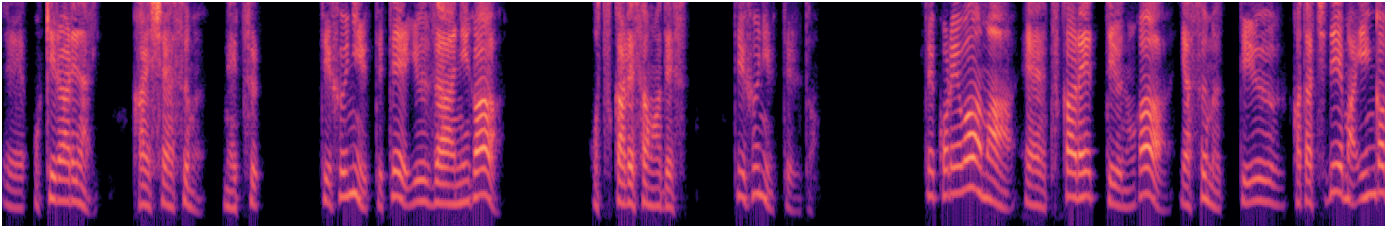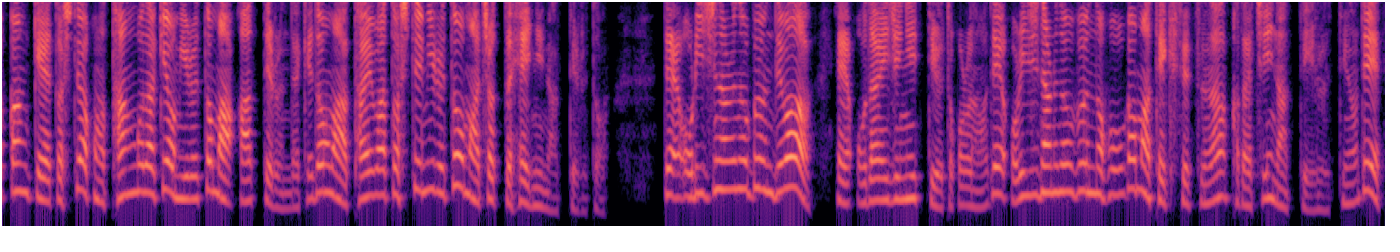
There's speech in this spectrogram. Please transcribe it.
え起きられない、会社休む、熱っていうふうに言ってて、ユーザー2がお疲れ様ですっていうふうに言ってると。で、これは、まあ、えー、疲れっていうのが休むっていう形で、まあ、因果関係としてはこの単語だけを見ると、まあ、合ってるんだけど、まあ、対話として見ると、まあ、ちょっと変になってると。で、オリジナルの文では、えー、お大事にっていうところなので、オリジナルの文の方が、まあ、適切な形になっているっていうので、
